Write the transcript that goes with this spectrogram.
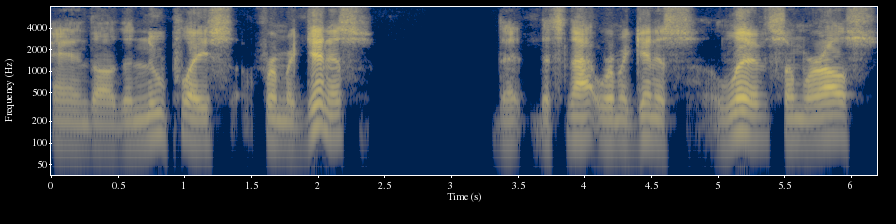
and uh, the new place for McGinnis, that that's not where McGinnis lived, somewhere else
